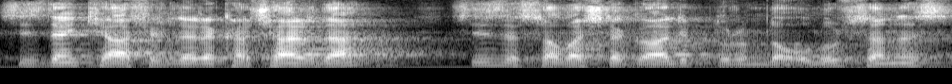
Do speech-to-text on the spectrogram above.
sizden kafirlere kaçar da siz de savaşta galip durumda olursanız,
